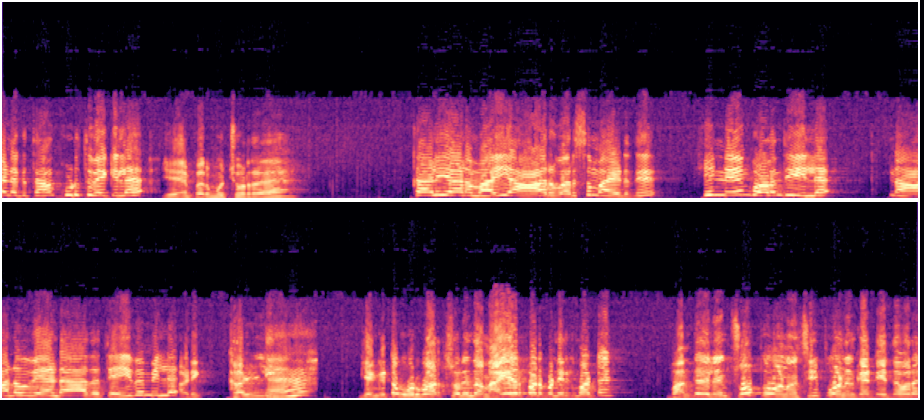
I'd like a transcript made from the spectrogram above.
எனக்கு தான் கொடுத்து வைக்கல. ஏன் பெருமிச்சுடுற கல்யாணம் ஆகி ஆறு வருஷம் ஆயிடுது இன்னும் குழந்தை இல்ல. நானும் வேண்டாத தெய்வம் இல்ல. அடி கள்ளி? என்கிட்ட ஒரு வாரம் சொல்லியிருந்தா நான் ஏற்பாடு பண்ணிருக்க மாட்டேன். வந்ததுல இருந்து சோப்பு வேணும் சீப்பு வேணும் கேட்டே தவிர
